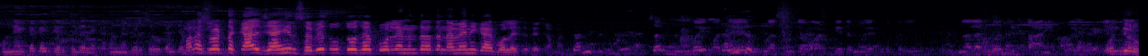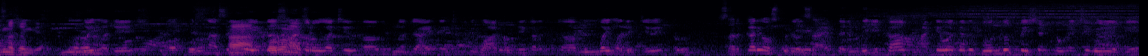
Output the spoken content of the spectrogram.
पुन्हा एकदा काही चर्चा झाली कारण नगरसेवकांच्या मला असं वाटतं काल जाहीर सभेत उद्धव साहेब बोलल्यानंतर आता नव्याने काय बोलायचं त्याच्यामध्ये? सर मुंबईमध्ये रुग्णसंख्या वाढते त्यामुळे कोणती रुग्णसंख्या? मुंबईमध्ये कोरोना असेल. साथरोगाची अ, रुग्ण जे आहेत त्यांच्यामध्ये वाढ होते. कारण अ, मुंबईमध्ये जे सरकारी हॉस्पिटल्स आहेत त्याच्यामध्ये एका खाटेवर त्याचे दोन दोन पेशंट ठेवण्याची वेळ येते.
